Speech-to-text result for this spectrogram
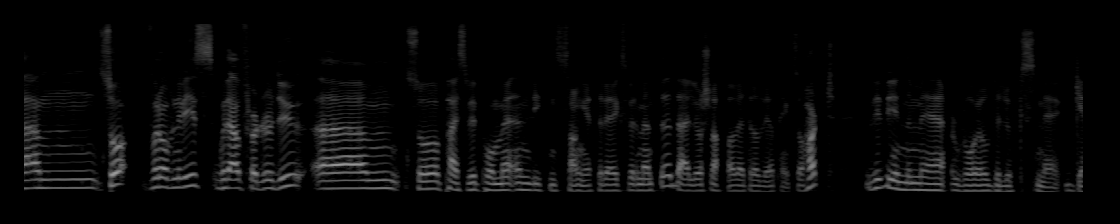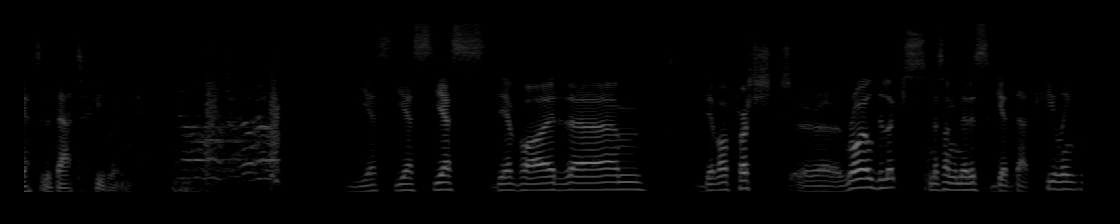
Um, så forhåpentligvis, without further ado, um, så peiser vi på med en liten sang etter det eksperimentet. Deilig å slappe av etter at vi har tenkt så hardt. Vi begynner med Royal Deluxe med Get That Feeling. Yes, yes, yes. Det var um, Det var først uh, Royal Deluxe med sangen deres Get That Feeling.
